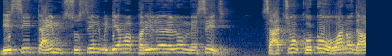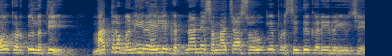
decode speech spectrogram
ડીસી ટાઈમ્સ સોશિયલ મીડિયામાં ફરી રહેલો મેસેજ સાચો ખોટો હોવાનો દાવો કરતું નથી. માત્ર બની રહેલી ઘટનાને સમાચાર સ્વરૂપે પ્રસિદ્ધ કરી રહ્યું છે.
